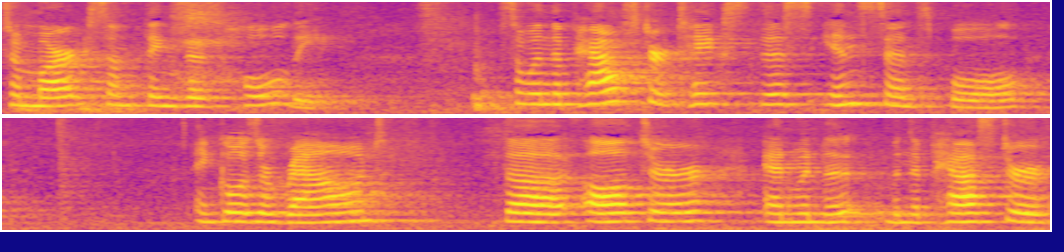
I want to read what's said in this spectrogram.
to mark some things as holy. So when the pastor takes this incense bowl and goes around the altar, and when the, when the pastor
